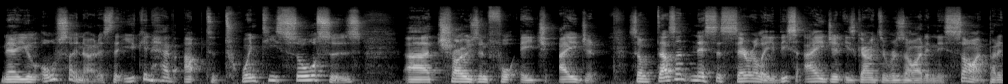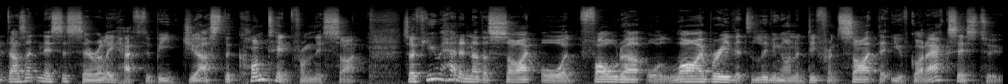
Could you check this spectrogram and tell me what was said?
Now you'll also notice that you can have up to 20 sources uh, chosen for each agent. So it doesn't necessarily, this agent is going to reside in this site, but it doesn't necessarily have to be just the content from this site. So if you had another site or folder or library that's living on a different site that you've got access to,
